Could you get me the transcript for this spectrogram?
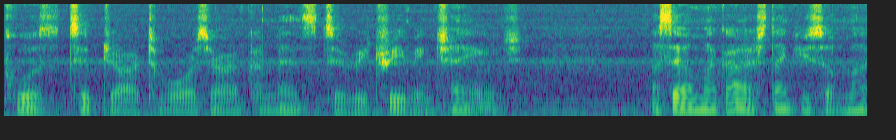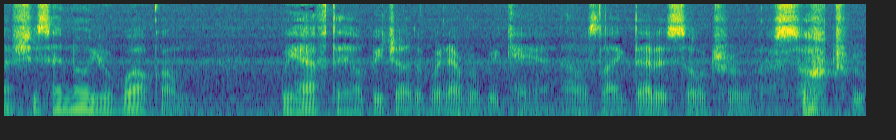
pulls the tip jar towards her, and commences to retrieving change. I say, Oh my gosh, thank you so much. She said, No, you're welcome. We have to help each other whenever we can. I was like, That is so true, so true.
